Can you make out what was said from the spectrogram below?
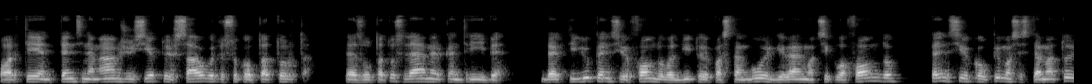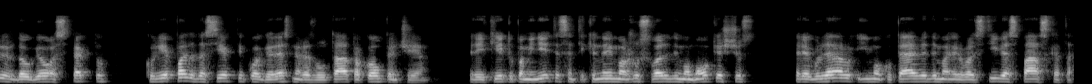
o artėjant pensiniam amžiui siektų išsaugoti sukauptą turtą. Rezultatus lemia ir kantrybė. Be aktyvių pensijų fondų valdytojų pastangų ir gyvenimo ciklo fondų, pensijų kaupimo sistema turi ir daugiau aspektų, kurie padeda siekti kuo geresnio rezultato kaupiančiajam. Reikėtų paminėti santykinai mažus valdymo mokesčius, reguliarų įmokų pervedimą ir valstybės paskatą.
